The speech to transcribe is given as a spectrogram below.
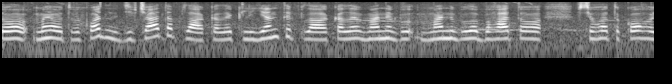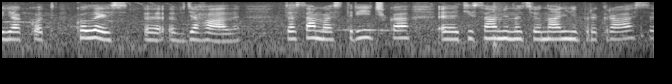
То ми от виходили, дівчата плакали, клієнти плакали. В мене в мене було багато всього такого, як от колись е, вдягали. Та сама стрічка, е, ті самі національні прикраси.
